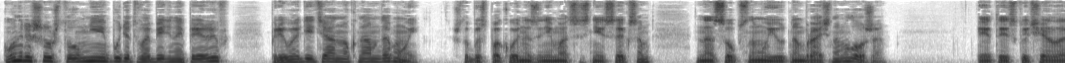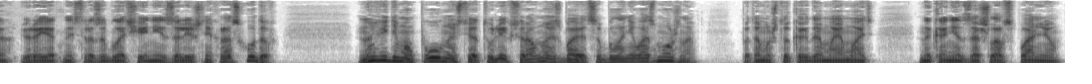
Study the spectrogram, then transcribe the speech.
Он решил, что умнее будет в обеденный перерыв приводить Анну к нам домой, чтобы спокойно заниматься с ней сексом на собственном уютном брачном ложе. Это исключало вероятность разоблачения из-за лишних расходов, но, видимо, полностью от улик все равно избавиться было невозможно, потому что, когда моя мать наконец зашла в спальню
